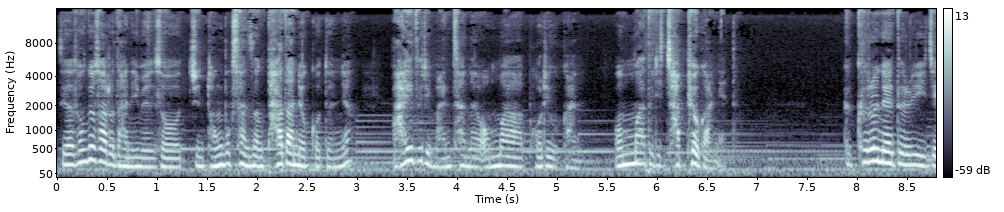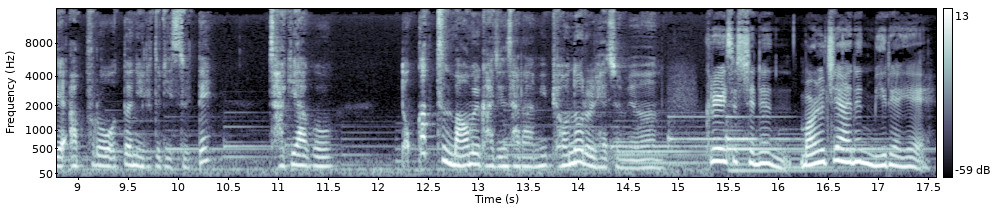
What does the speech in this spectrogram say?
제가 선교사로 다니면서 지금 동북산성 다 다녔거든요. 아이들이 많잖아요. 엄마 버리고 간 엄마들이 잡혀간 애들. 그- 그런 애들이 이제 앞으로 어떤 일들이 있을 때 자기하고 똑같은 마음을 가진 사람이 변호를 해주면 그레이스 씨는 멀지 않은 미래에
